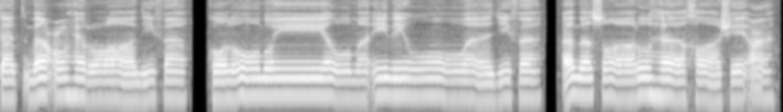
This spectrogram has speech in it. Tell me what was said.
تتبعها الرادفة قلوب يومئذ واجفة أبصارها خاشعة.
